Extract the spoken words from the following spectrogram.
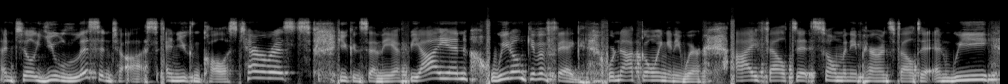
until you listen to us and you can call us terrorists, you can send the FBI in. We don't give a fig. We're not going anywhere. I felt it, so many parents felt it and we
